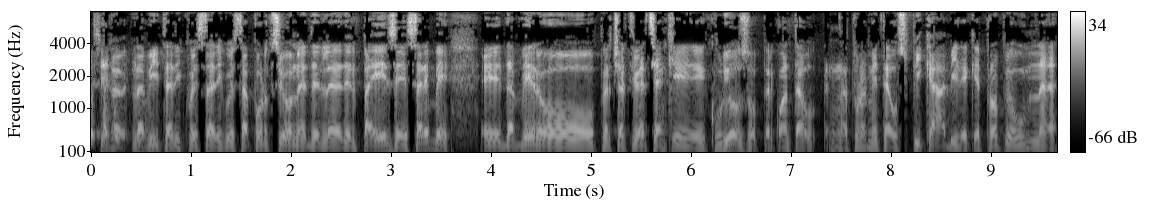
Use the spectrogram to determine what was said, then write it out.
sì, la, la, vita di questa, di questa porzione del, del, paese sarebbe eh, davvero per certi versi anche curioso, per quanto naturalmente auspicabile che proprio un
